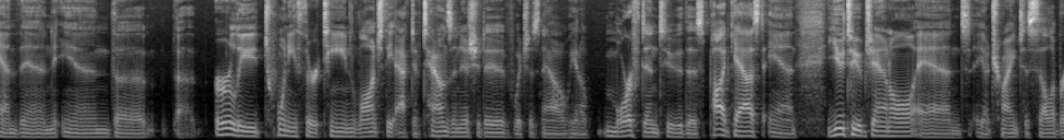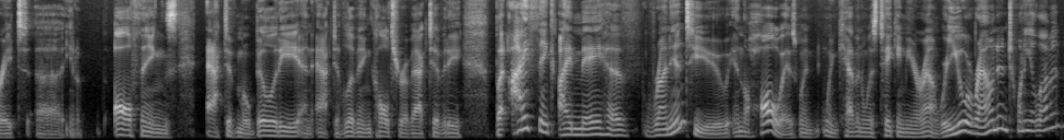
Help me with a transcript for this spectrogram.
And then in the uh, early 2013 launched the active towns initiative which is now you know morphed into this podcast and youtube channel and you know trying to celebrate uh, you know all things active mobility and active living, culture of activity. But I think I may have run into you in the hallways when, when Kevin was taking me around. Were you around in 2011?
